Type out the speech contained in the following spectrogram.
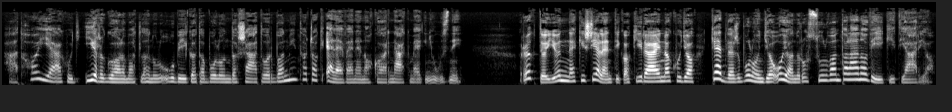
hát hallják, hogy irgalmatlanul óbégat a bolond a sátorban, mintha csak elevenen akarnák megnyúzni. Rögtön jönnek is jelentik a királynak, hogy a kedves bolondja olyan rosszul van, talán a végét járja.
